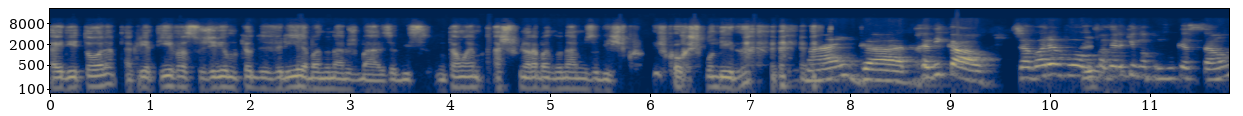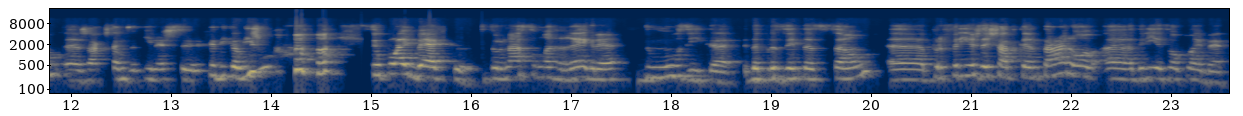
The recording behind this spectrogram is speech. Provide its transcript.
a editora, a criativa, sugeriu-me que eu deveria abandonar os bares. Eu disse, então é, acho melhor abandonarmos o disco. E ficou respondido. My God, radical. Já agora vou fazer aqui uma provocação, eh, já que estamos aqui neste radicalismo. Se o playback se tornasse uma regra de música, de apresentação, uh, preferias deixar de cantar ou uh, aderias ao playback?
